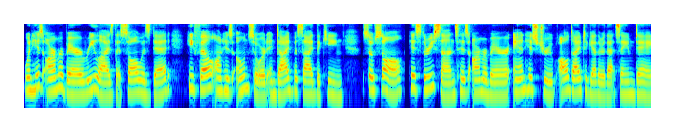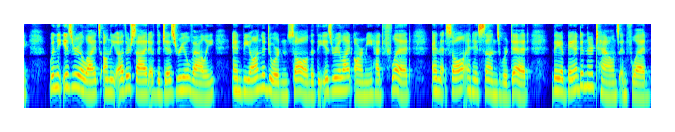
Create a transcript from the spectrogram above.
When his armor bearer realized that Saul was dead, he fell on his own sword and died beside the king. So Saul, his three sons, his armor bearer, and his troop all died together that same day. When the Israelites on the other side of the Jezreel valley and beyond the Jordan saw that the Israelite army had fled and that Saul and his sons were dead, they abandoned their towns and fled.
